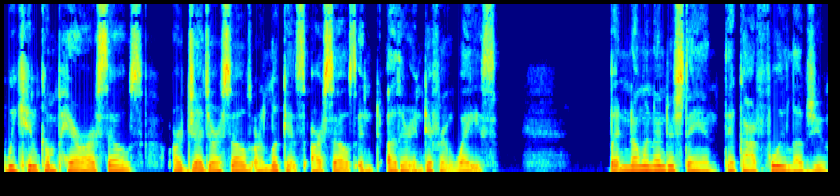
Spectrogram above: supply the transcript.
we can compare ourselves or judge ourselves or look at ourselves in other and different ways. But no one understands that God fully loves you.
